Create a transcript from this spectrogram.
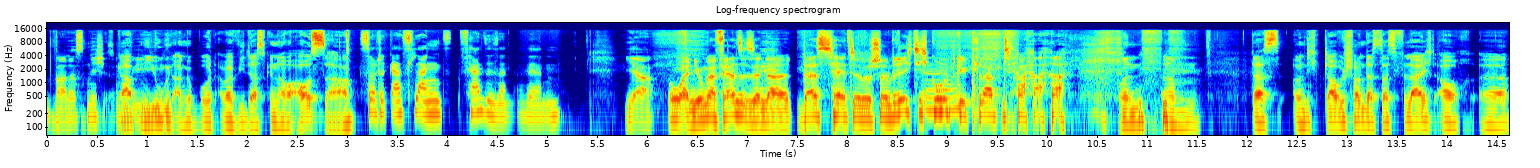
War das nicht Es gab ein Jugendangebot, aber wie das genau aussah, Es sollte ganz lang Fernsehsender werden. Ja, Oh, ein junger Fernsehsender. Das hätte bestimmt richtig gut geklappt. Und ähm, das, und ich glaube schon, dass das vielleicht auch äh,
